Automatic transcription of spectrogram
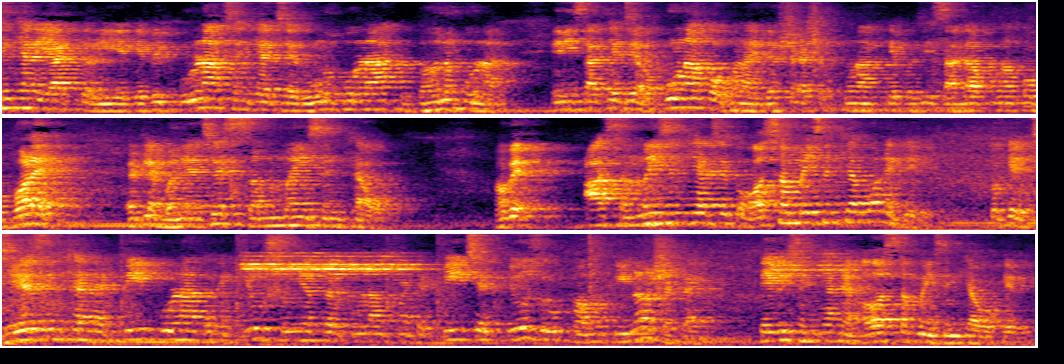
સંખ્યાને યાદ કરી લઈએ કે ભાઈ પૂર્ણાંક સંખ્યા છે, ઋણ પૂર્ણાંક, ધન પૂર્ણાંક. એની સાથે જે અપૂર્ણાંકો ભણાય, દશાંશ અપૂર્ણાંક કે પછી સાદા અપૂર્ણાંકો ભળે, એટલે બને છે સમય સંખ્યાઓ. હવે આ સમય સંખ્યા છે તો અસમય સંખ્યા કોને કહેવી તો કે જે સંખ્યાને p પૂર્ણાંક અને q શૂન્યતર પૂર્ણાંક માટે p છે, q સ્વરૂપમાં મૂકી ન શકાય, તેવી સંખ્યાને અસમય સંખ્યાઓ કહેવી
